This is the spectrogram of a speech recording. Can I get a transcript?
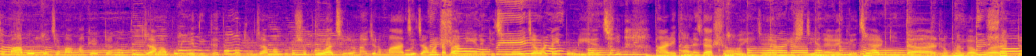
তো মা বলল যে মামাকে একটা নতুন জামা পরিয়ে দিতে। তো নতুন জামাগুলো সব ধোয়া ছিল না ওই জন্য মা যে জামাটা বানিয়ে রেখেছিল ওই জামাটাই পরিয়েছি। আর এখানে দেখো ওই যে মিষ্টি এনে রেখেছে আর গীতা আর লোকনাথ বাবুর আর একটা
